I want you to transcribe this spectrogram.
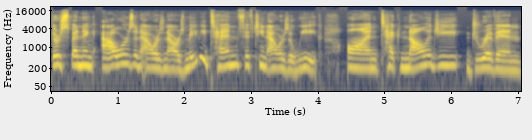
they're spending hours and hours and hours, maybe 10, 15 hours a week on technology driven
